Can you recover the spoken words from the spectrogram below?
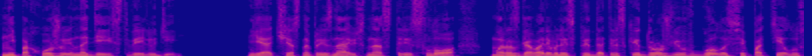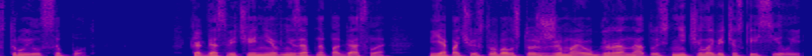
не похожие на действия людей. Я честно признаюсь, нас трясло, мы разговаривали с предательской дрожью в голосе, по телу струился пот. Когда свечение внезапно погасло, я почувствовал, что сжимаю гранату с нечеловеческой силой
